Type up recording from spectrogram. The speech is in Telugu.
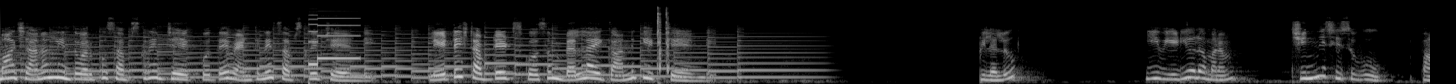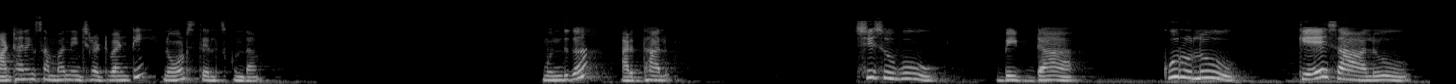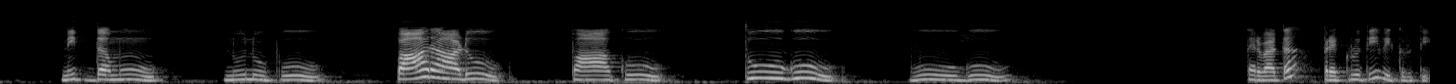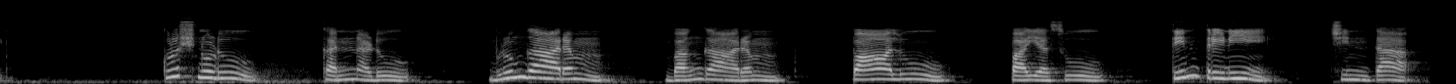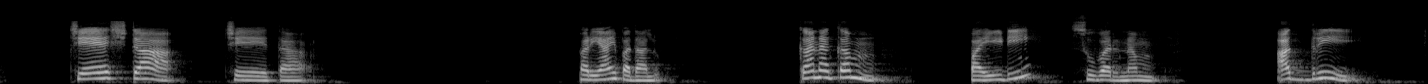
మా ఛానల్ని ఇంతవరకు సబ్స్క్రైబ్ చేయకపోతే వెంటనే సబ్స్క్రైబ్ చేయండి. లేటెస్ట్ అప్డేట్స్ కోసం బెల్ ఐకాన్ని క్లిక్ చేయండి. పిల్లలు ఈ వీడియోలో మనం చిన్ని శిశువు పాఠానికి సంబంధించినటువంటి నోట్స్ తెలుసుకుందాం. ముందుగా అర్థాలు. శిశువు బిడ్డ కురులు కేశాలు నిద్దము. నునుపు. పారాడు. పాకు. తూగు. ఊగు. తర్వాత ప్రకృతి వికృతి. కృష్ణుడు. కన్నడు. భృంగారం. బంగారం. పాలు. పయసు. తింత్రిణి. చింత. చేష్ట. చేత. పర్యాయ పదాలు. కనకం పైడి సువర్ణం. అద్రి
